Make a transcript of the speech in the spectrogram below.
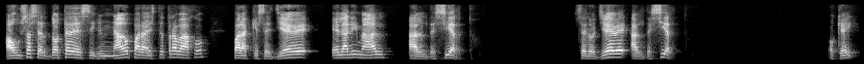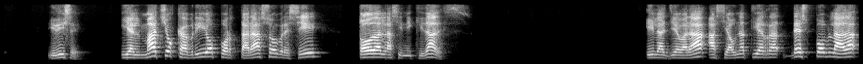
a un sacerdote designado para este trabajo para que se lleve el animal al desierto. Se lo lleve al desierto. ¿Ok? Y dice, y el macho cabrío portará sobre sí todas las iniquidades y las llevará hacia una tierra despoblada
